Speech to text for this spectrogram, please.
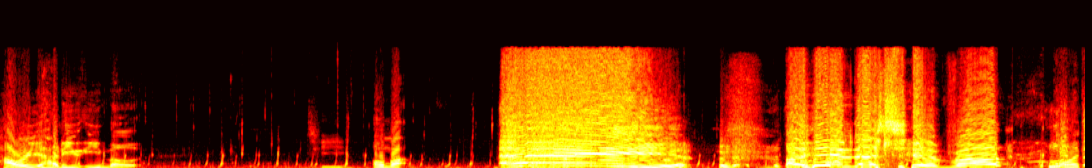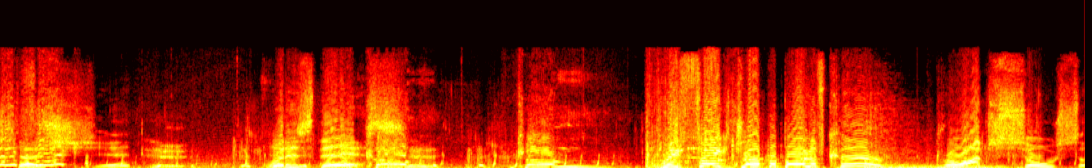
How are you? How do you emote? T. Oh my. Hey! I'm hitting that shit, bro. What the shit? What is this? Come. Come. Wait, Frank, drop a ball of cum. Bro, I'm so so.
